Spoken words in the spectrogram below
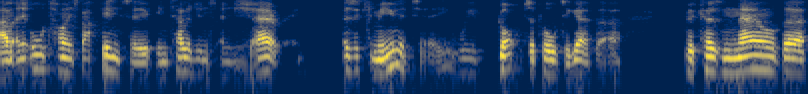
um, and it all ties back into intelligence and sharing. As a community, we've got to pull together because now the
